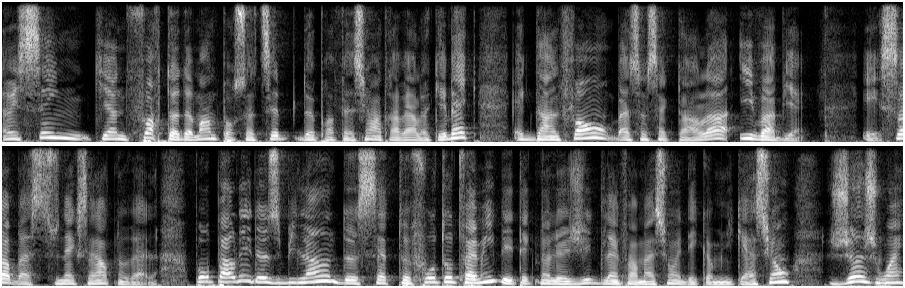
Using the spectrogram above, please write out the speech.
un signe qu'il y a une forte demande pour ce type de profession à travers le Québec et que dans le fond, ben, ce secteur-là, il va bien. Et ça, ben, c'est une excellente nouvelle. Pour parler de ce bilan, de cette photo de famille des technologies de l'information et des communications, je joins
